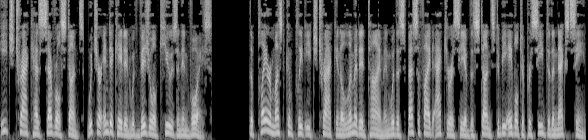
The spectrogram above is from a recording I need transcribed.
Each track has several stunts, which are indicated with visual cues and in voice. The player must complete each track in a limited time and with a specified accuracy of the stunts to be able to proceed to the next scene.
